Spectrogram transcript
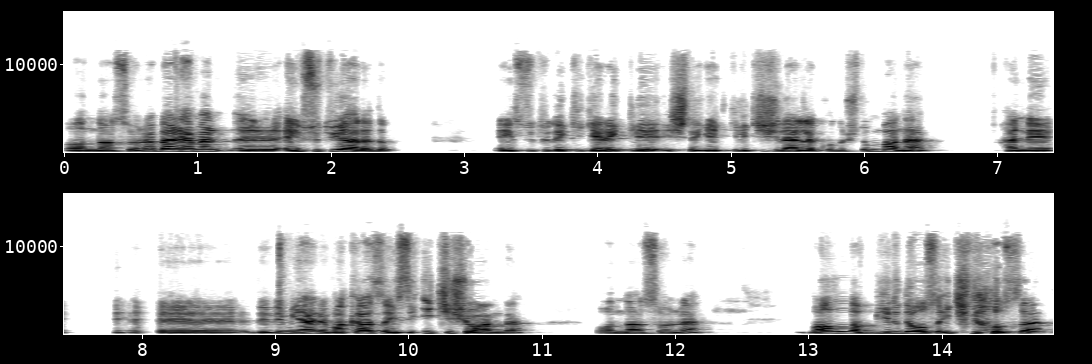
Ondan sonra ben hemen e, enstitüyü aradım. Enstitüdeki gerekli işte yetkili kişilerle konuştum. Bana hani e, dedim yani vaka sayısı 2 şu anda. Ondan sonra valla bir de olsa iki de olsa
